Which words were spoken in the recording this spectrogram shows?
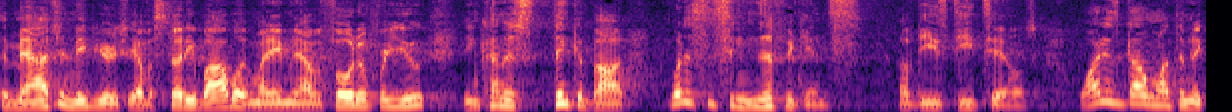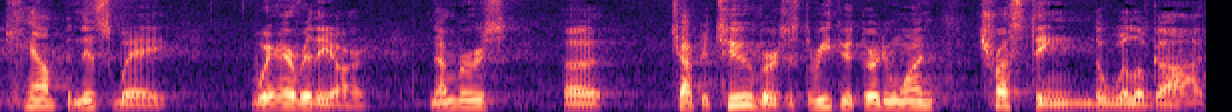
imagine. Maybe you have a study Bible, it might even have a photo for you. You can kind of think about what is the significance of these details? Why does God want them to camp in this way wherever they are? Numbers uh, chapter 2, verses 3 through 31, trusting the will of God.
